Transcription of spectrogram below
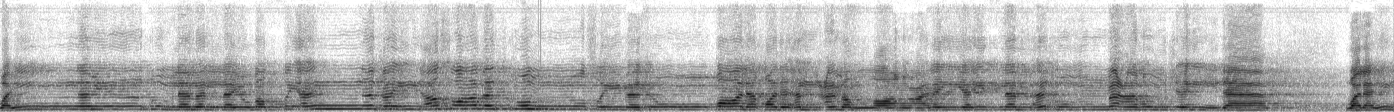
وإن منكم لمن ليبطئن فإن أصابتكم مصيبة قال قد أنعم الله علي إذ لم أكن معهم شهيدا ولئن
